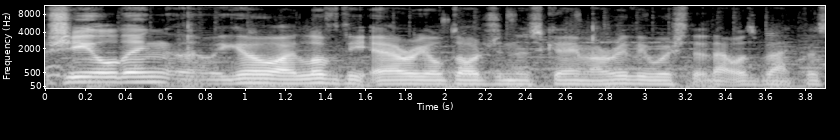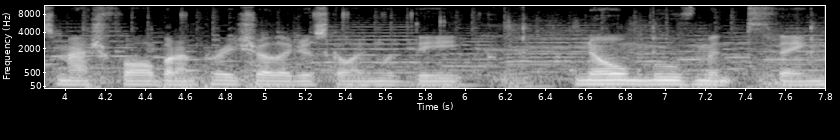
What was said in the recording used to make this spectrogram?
Shielding, there we go. I love the aerial dodge in this game. I really wish that that was back for Smash 4, but I'm pretty sure they're just going with the no movement thing.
